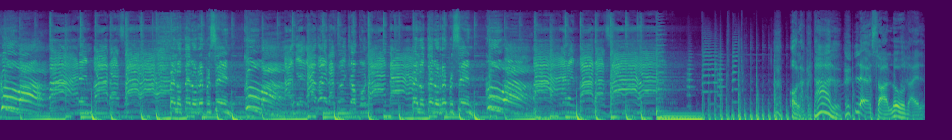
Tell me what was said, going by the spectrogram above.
Cuba. Para embarazar. Pelotero represent Cuba. Ha llegado el y chocolate. Pelotero represent Cuba. Para embarazar. Hola, ¿qué tal? Les saluda el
